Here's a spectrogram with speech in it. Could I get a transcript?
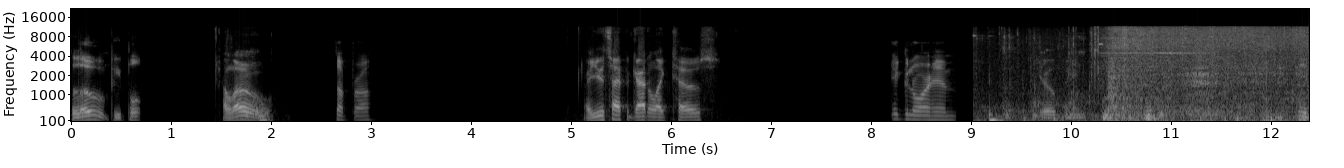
Hello, people. Hello. What's up, bro? Are you the type of guy to like toes? Ignore him. Joking. Where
